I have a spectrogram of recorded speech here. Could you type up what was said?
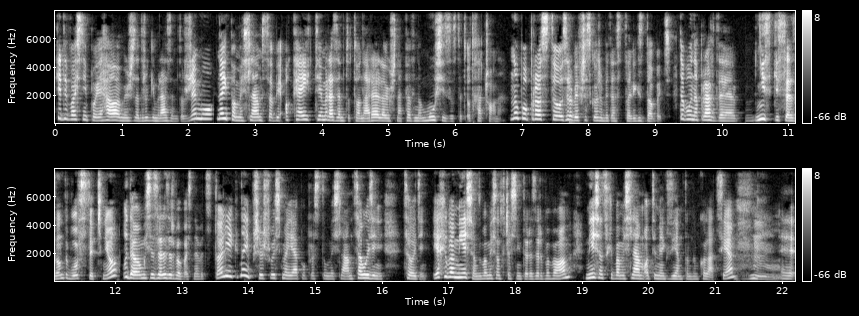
kiedy właśnie pojechałam już za drugim razem do Rzymu, no i pomyślałam sobie, okej, okay, tym razem to Tonarello już na pewno musi zostać odhaczone. No po prostu zrobię wszystko, żeby ten stolik zdobyć. To był naprawdę niski sezon, to było w styczniu. Udało mi się zarezerwować nawet stolik, no i przyszłyśmy, ja po prostu myślałam cały dzień, cały dzień. Ja chyba miesiąc, bo miesiąc wcześniej to rezerwowałam, miesiąc chyba myślałam o tym, jak zjem tamtą kolację. Hmm. E,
